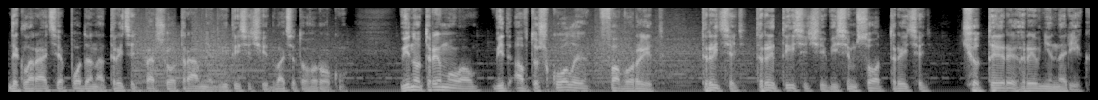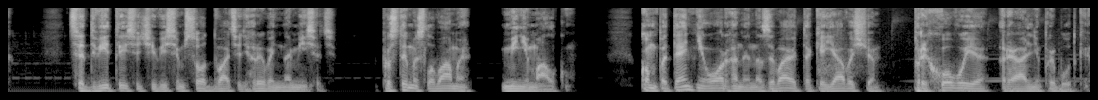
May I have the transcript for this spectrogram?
декларація подана 31 травня 2020 року. Він отримував від автошколи фаворит 33 тисячі 834 гривні на рік. Це 2820 гривень на місяць. Простими словами, мінімалку. Компетентні органи називають таке явище приховує реальні прибутки.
